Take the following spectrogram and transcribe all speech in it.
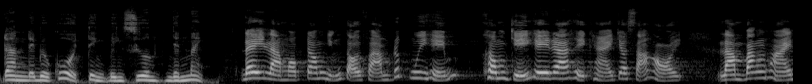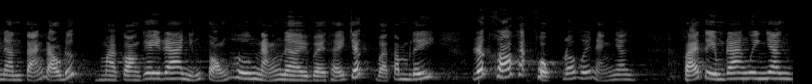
đoàn đại biểu Quốc hội tỉnh Bình Dương nhấn mạnh. Đây là một trong những tội phạm rất nguy hiểm, không chỉ gây ra thiệt hại cho xã hội, làm băng hoại nền tảng đạo đức mà còn gây ra những tổn thương nặng nề về thể chất và tâm lý, rất khó khắc phục đối với nạn nhân phải tìm ra nguyên nhân,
